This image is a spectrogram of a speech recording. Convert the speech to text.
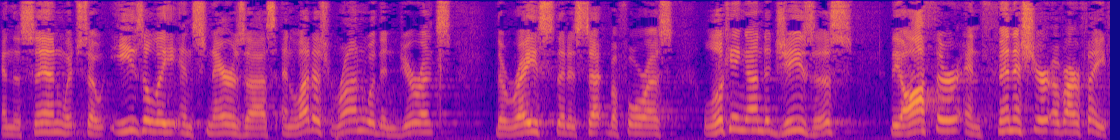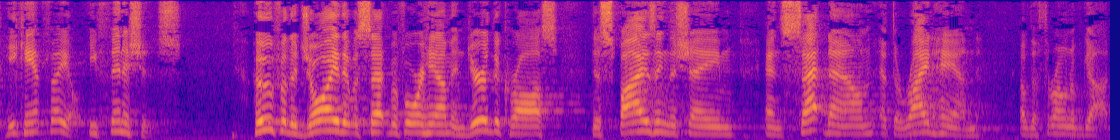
and the sin which so easily ensnares us, and let us run with endurance the race that is set before us, looking unto Jesus, the author and finisher of our faith. He can't fail. He finishes who for the joy that was set before him endured the cross, despising the shame, and sat down at the right hand of the throne of God.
